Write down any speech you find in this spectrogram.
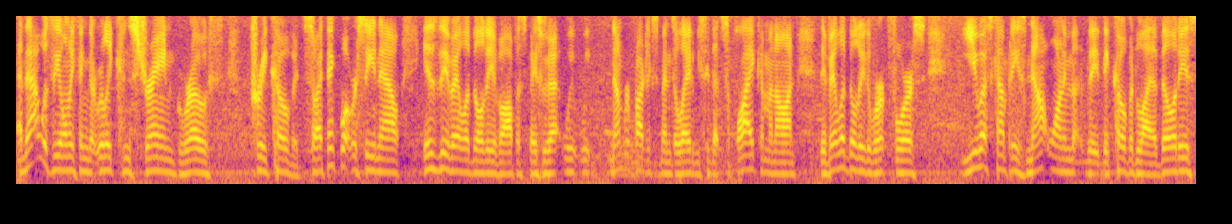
And that was the only thing that really constrained growth pre-COVID. So I think what we're seeing now is the availability of office space. We've got we, we number of projects have been delayed. We see that supply coming on, the availability of the workforce, U.S. companies not wanting the, the, the COVID liabilities.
